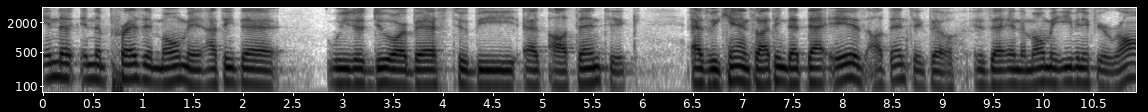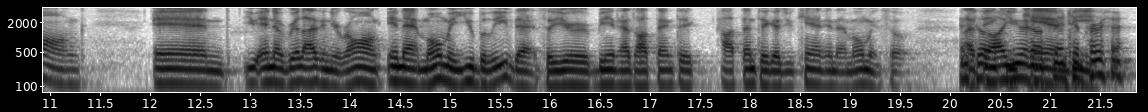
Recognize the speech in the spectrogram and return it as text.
in the in the present moment, I think that we just do our best to be as authentic as we can. So I think that that is authentic, though, is that in the moment, even if you're wrong, and you end up realizing you're wrong in that moment, you believe that. So you're being as authentic authentic as you can in that moment. So And I so think are you you an can authentic be. person?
